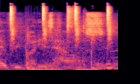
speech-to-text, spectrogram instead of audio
Thank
